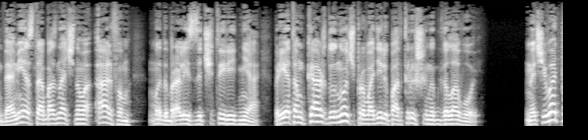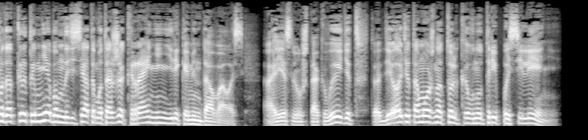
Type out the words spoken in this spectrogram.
До места, обозначенного Альфом, мы добрались за четыре дня, при этом каждую ночь проводили под крышей над головой. Ночевать под открытым небом на десятом этаже крайне не рекомендовалось, а если уж так выйдет, то делать это можно только внутри поселений.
